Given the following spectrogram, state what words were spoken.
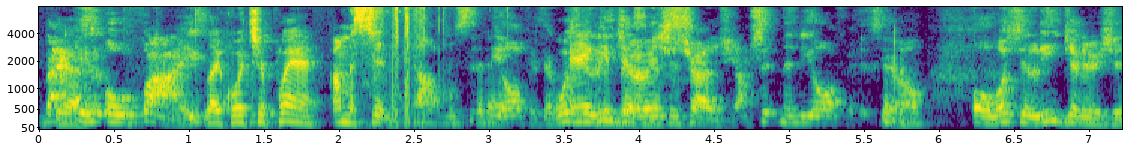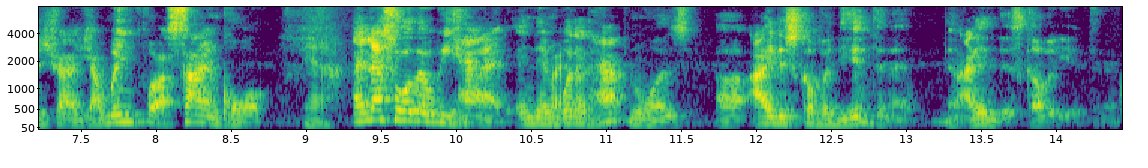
back in 05. Like, what's your plan? I'm gonna sit in the office today. In the office. Like, what's your lead generation strategy? I'm sitting in the office. You know. or what's your lead generation strategy? I'm waiting for a sign call. Yeah. And that's all that we had. And then right. what had happened was uh, I discovered the internet. And I didn't discover the internet.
